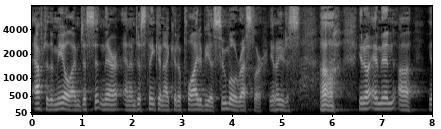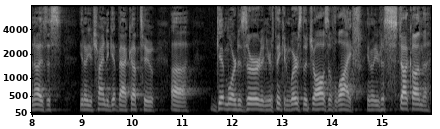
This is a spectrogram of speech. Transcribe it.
after the meal, I'm just sitting there and I'm just thinking I could apply to be a sumo wrestler. You know, you're just, uh, you know, and then, uh, you know, as this, you know, you're trying to get back up to uh, get more dessert and you're thinking, where's the jaws of life? You know, you're just stuck on the,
